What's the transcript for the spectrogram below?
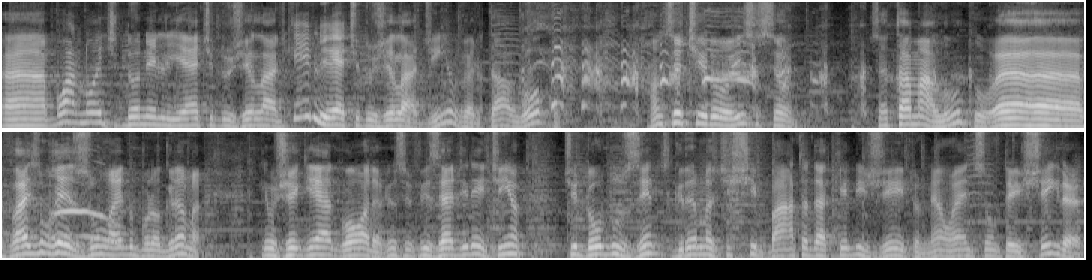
Ah, boa noite, dona Eliette do Geladinho. Que Eliette do Geladinho, velho? Tá louco? Onde você tirou isso, seu? Você tá maluco? Ah, faz um resumo aí do programa que eu cheguei agora, viu? Se fizer direitinho, te dou 200 gramas de chibata daquele jeito, né? O Edson Teixeira.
